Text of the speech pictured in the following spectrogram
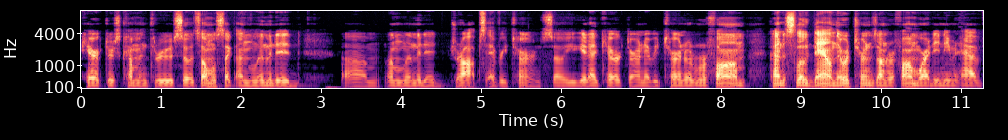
characters coming through, so it's almost like unlimited um, unlimited drops every turn. So you get a character on every turn. With Rafaam kind of slowed down. There were turns on Rafaam where I didn't even have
